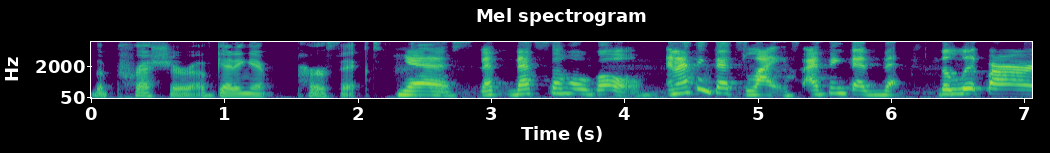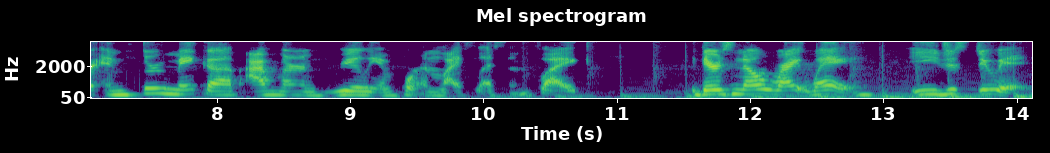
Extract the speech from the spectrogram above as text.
the pressure of getting it perfect. Yes, that that's the whole goal. And I think that's life. I think that the, the lip bar and through makeup, I've learned really important life lessons. Like there's no right way. You just do it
